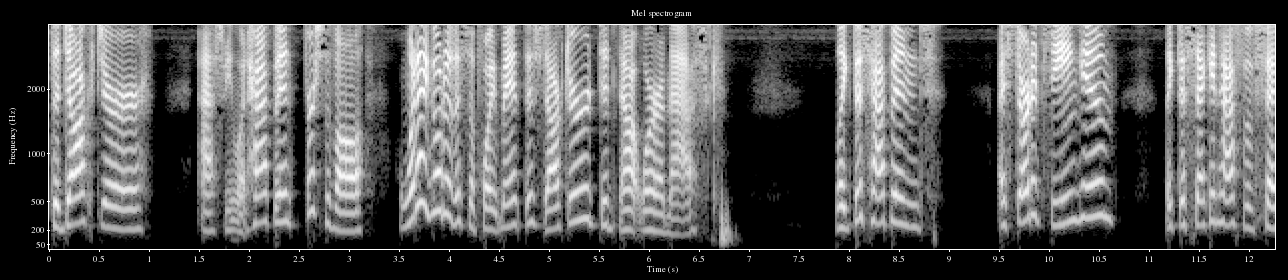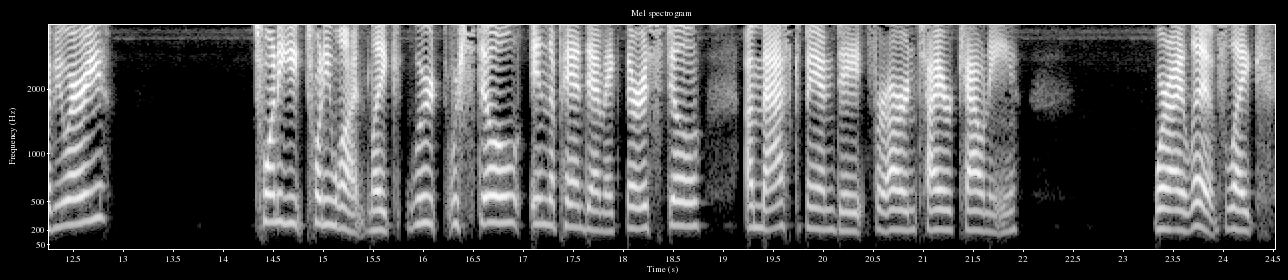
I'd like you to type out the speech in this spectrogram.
the doctor asked me what happened. First of all, when I go to this appointment, this doctor did not wear a mask. Like this happened I started seeing him like the second half of February 2021 like we're we're still in the pandemic. There is still a mask mandate for our entire county where i live like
